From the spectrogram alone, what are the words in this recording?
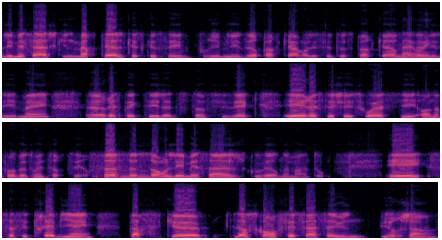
les messages qu'il martèle, qu'est-ce que c'est? Vous pourriez me les dire par cœur, on les sait tous par cœur, ben les mains, euh, respecter la distance physique et rester chez soi si on n'a pas besoin de sortir. Ça, ce mhm. sont les messages gouvernementaux. Et ça, c'est très bien parce que lorsqu'on fait face à une urgence,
